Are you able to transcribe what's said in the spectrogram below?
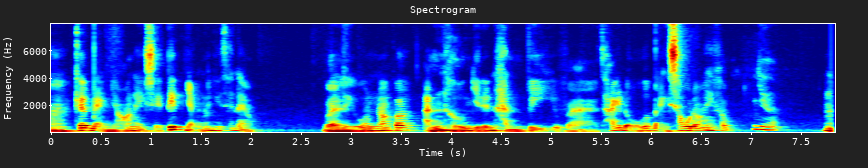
À, các bạn nhỏ này sẽ tiếp nhận nó như thế nào? Và liệu nó có ảnh hưởng gì đến hành vi và thái độ của bạn sau đó hay không? Yeah. Dạ. ừ,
